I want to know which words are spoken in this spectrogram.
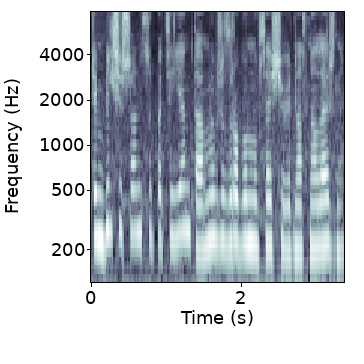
тим більше шанси пацієнта. А ми вже зробимо все, що від нас належне.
